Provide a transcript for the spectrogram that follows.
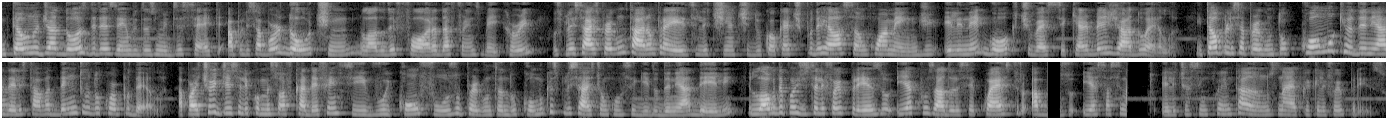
Então, no dia 12 de dezembro de 2017, a polícia abordou o Tim no lado de fora da Friends Bakery. Os policiais perguntaram para ele se ele tinha tido qualquer tipo de relação com a Mandy. Ele negou que tivesse sequer beijado ela. Então, a polícia perguntou como que o DNA dele estava dentro do corpo dela. A partir disso, ele começou a ficar defensivo e confuso, perguntando como que os policiais tinham conseguido o DNA dele. E logo depois disso, ele foi preso e acusado de sequestro, abuso e assassinato. Ele tinha 50 anos na época que ele foi preso.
